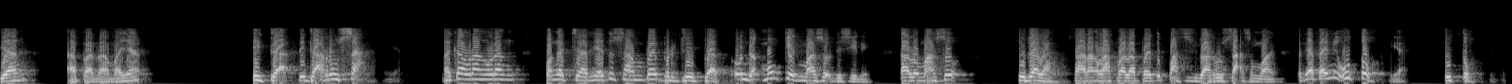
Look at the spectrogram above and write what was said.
yang apa namanya tidak tidak rusak. Ya. Maka orang-orang pengejarnya itu sampai berdebat, oh tidak mungkin masuk di sini. Kalau masuk Sudahlah, sarang laba-laba itu pasti sudah rusak semua. Ternyata ini utuh, ya, utuh. Gitu.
